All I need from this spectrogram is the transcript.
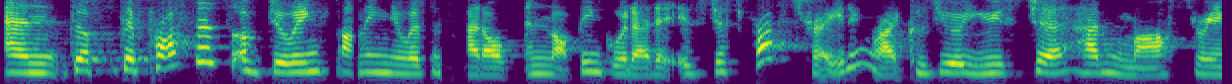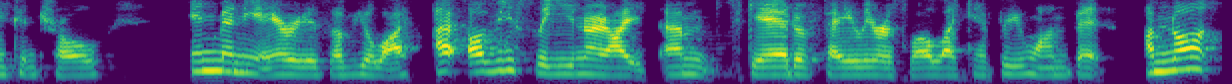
And the, the process of doing something new as an adult and not being good at it is just frustrating, right? Because you're used to having mastery and control in many areas of your life. I, obviously, you know, I am scared of failure as well, like everyone, but I'm not,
